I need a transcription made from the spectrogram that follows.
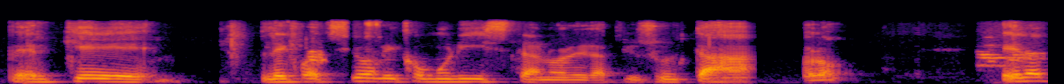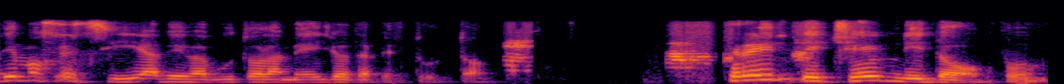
perché l'equazione comunista non era più sul tavolo e la democrazia aveva avuto la meglio dappertutto. Tre decenni dopo,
